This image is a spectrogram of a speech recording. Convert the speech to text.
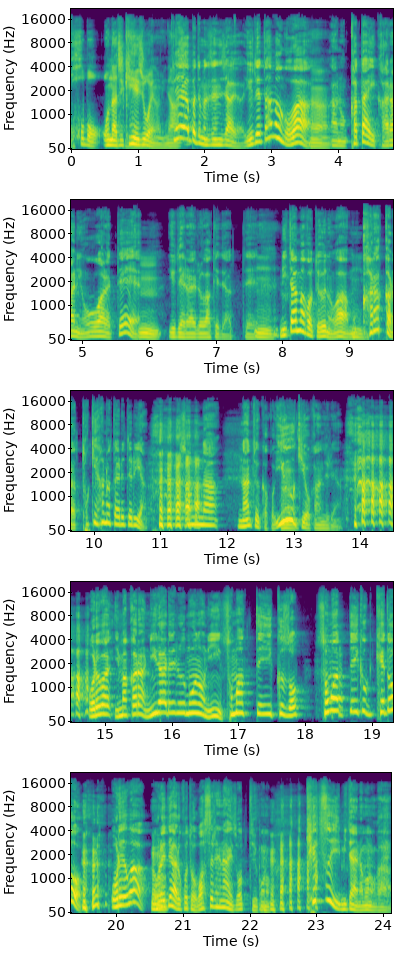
ほぼ同じ形状やのにな。で、やっぱでも全然違うよ。ゆで卵は、うんあの、硬い殻に覆われてうん、茹でられるわけであって、ん煮卵というのは、もう殻から解き放たれてるやん。そんな、なんていうか、こう、勇気を感じるやん。俺は今から煮られるものに染まっていくぞ。染まっていくけど、俺は俺であることを忘れないぞっていう、この、決意みたいなものが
